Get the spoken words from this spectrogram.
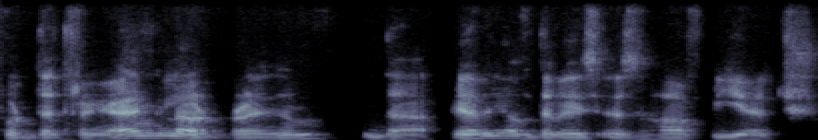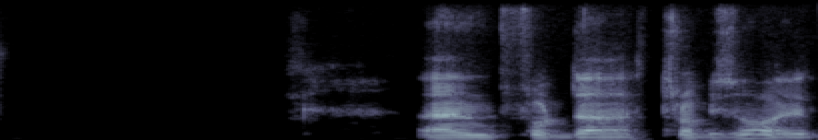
For the triangular prism, the area of the base is half BH. And for the trapezoid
